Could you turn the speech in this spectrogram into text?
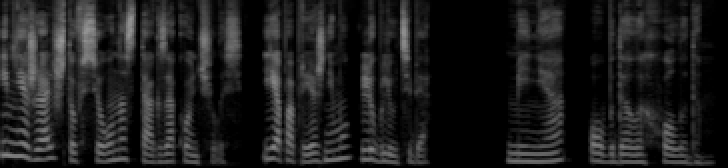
и мне жаль, что все у нас так закончилось. Я по-прежнему люблю тебя». Меня обдало холодом.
